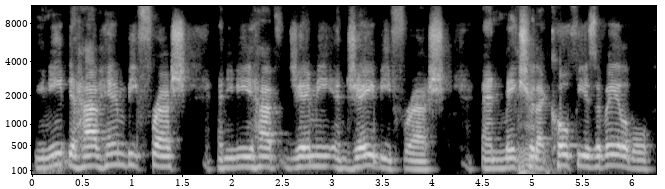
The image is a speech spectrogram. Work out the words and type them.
You need to have him be fresh, and you need to have Jamie and Jay be fresh, and make sure that Kofi is available,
